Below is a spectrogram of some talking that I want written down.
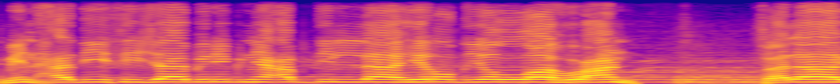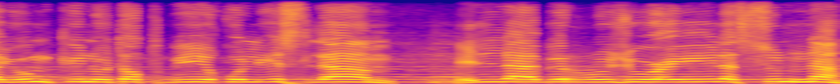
من حديث جابر بن عبد الله رضي الله عنه فلا يمكن تطبيق الإسلام إلا بالرجوع إلى السنة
